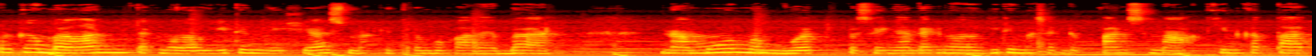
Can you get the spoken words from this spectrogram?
perkembangan teknologi di Indonesia semakin terbuka lebar, namun membuat persaingan teknologi di masa depan semakin ketat.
